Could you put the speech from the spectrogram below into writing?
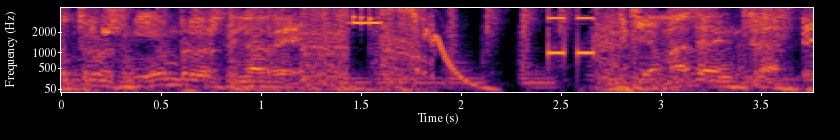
Otros miembros de la red. Llamada entrante.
